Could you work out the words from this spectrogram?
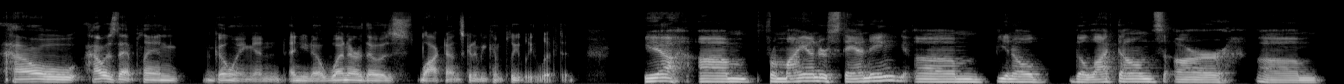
how how is that plan going, and and you know when are those lockdowns going to be completely lifted? Yeah, um, from my understanding, um, you know the lockdowns are um,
